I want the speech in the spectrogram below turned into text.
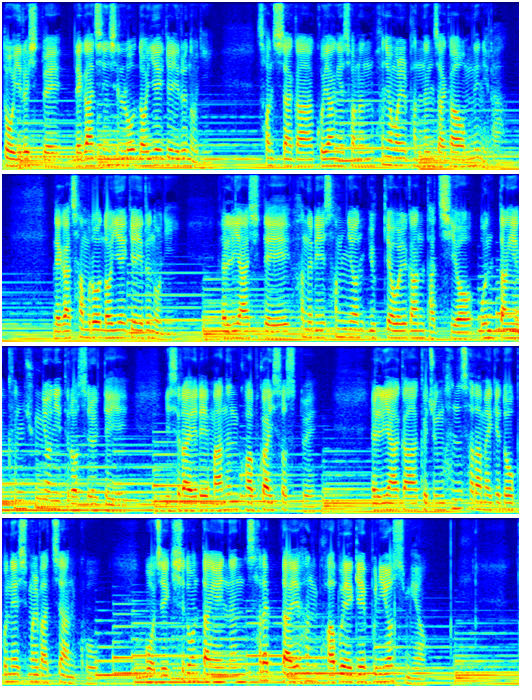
또 이르시되 내가 진실로 너희에게 이르노니 선지자가 고향에서는 환영을 받는 자가 없느니라. 내가 참으로 너희에게 이르노니 엘리야 시대에 하늘이 3년 6개월간 닫히어 온 땅에 큰 흉년이 들었을 때에 이스라엘에 많은 과부가 있었으되 엘리야가 그 중 한 사람에게도 보내심을 받지 않고 오직 시돈 땅에 있는 사렙다의 한 과부에게 뿐이었으며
